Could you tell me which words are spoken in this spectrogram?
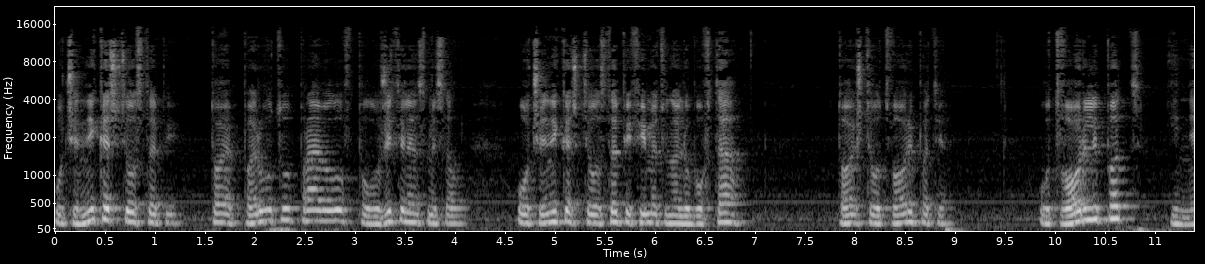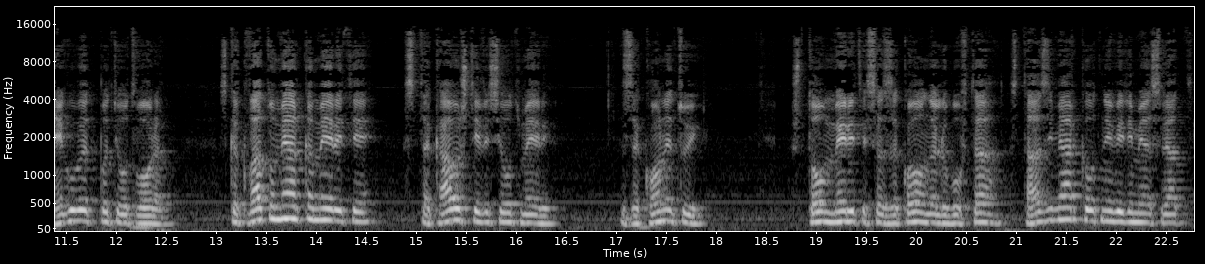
Ученикът ще отстъпи. То е първото правило в положителен смисъл. Ученикът ще отстъпи в името на любовта. Той ще отвори пътя. Отвори ли път и неговият път е отворен. С каквато мярка мерите, с такава ще ви се отмери. Законето й. Що мерите с закона на любовта, с тази мярка от невидимия свят,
